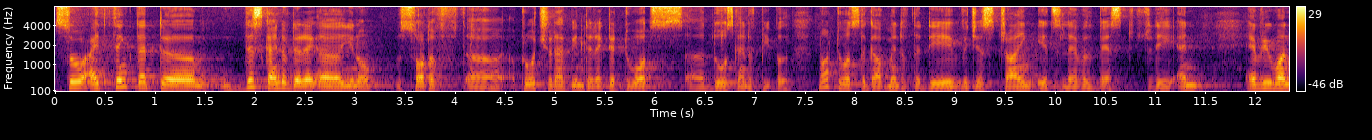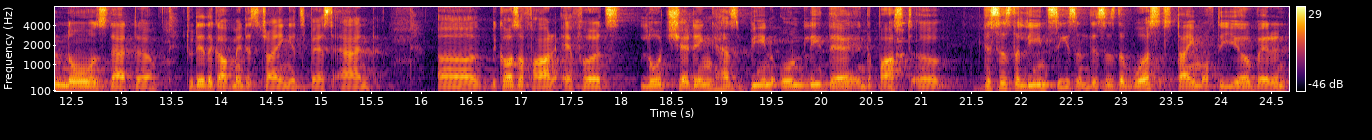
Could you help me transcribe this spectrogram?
So I think that um, this kind of direct, uh, you know, sort of uh, approach should have been directed towards those kind of people, not towards the government of the day, which is trying its level best today. And everyone knows that uh, today the government is trying its best and uh, because of our efforts load shedding has been only there in the past uh, this is the lean season this is the worst time of the year wherein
